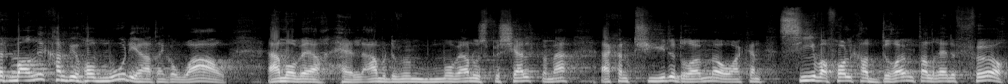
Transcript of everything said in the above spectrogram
vet, Mange kan bli hovmodige og tenke wow, jeg må være hell, jeg må, det må være noe spesielt med meg. Jeg kan tyde drømmer og jeg kan si hva folk har drømt allerede før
